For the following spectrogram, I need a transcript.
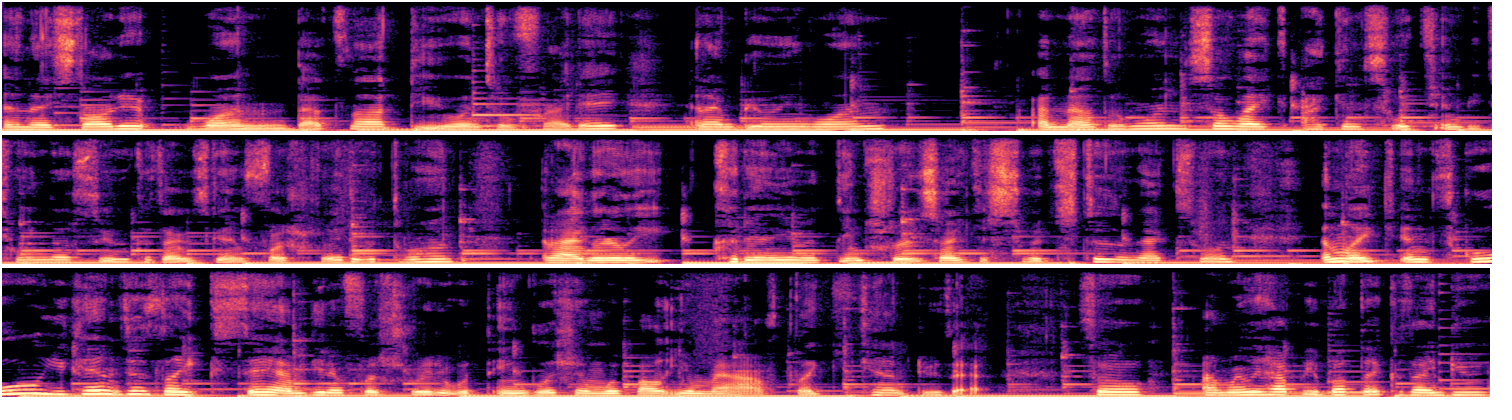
and I started one that's not due until Friday, and I'm doing one, another one. So, like, I can switch in between those two because I was getting frustrated with one and I literally couldn't even think straight, so I just switched to the next one. And, like, in school, you can't just, like, say I'm getting frustrated with English and whip out your math. Like, you can't do that. So I'm really happy about that because I do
